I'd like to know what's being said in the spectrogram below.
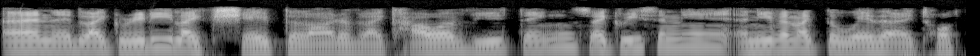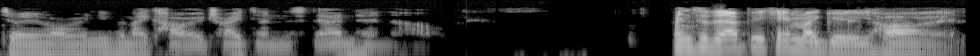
And it like really like shaped a lot of like how I view things like recently and even like the way that I talk to my mom and even like how I try to understand her now. And so that became like really hard.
